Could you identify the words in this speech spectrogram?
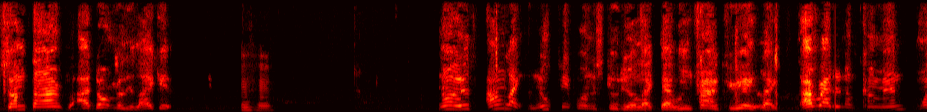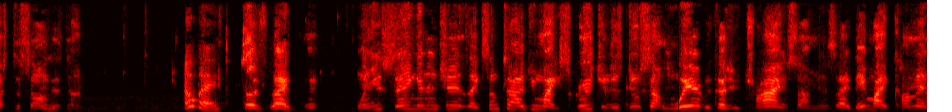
Sometimes I don't really like it. Mm-hmm. No, it's, I don't like new people in the studio like that when you try trying to create. Like, I'd rather them come in once the song is done. Okay. So it's like when you singing and shit, like sometimes you might screech or just do something weird because you're trying something. It's like they might come in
